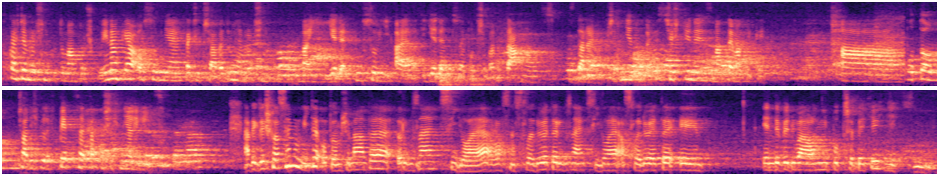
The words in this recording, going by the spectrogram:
v každém ročníku to mám trošku jinak já osobně, takže třeba ve druhém ročníku mají jeden plusový a jeden, co je potřeba dotáhnout z daného předmětu, takže z češtiny, z matematiky a potom třeba když byli v pětce, tak už jich měli víc. A vy když vlastně mluvíte o tom, že máte různé cíle a vlastně sledujete různé cíle a sledujete i individuální potřeby těch dětí,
